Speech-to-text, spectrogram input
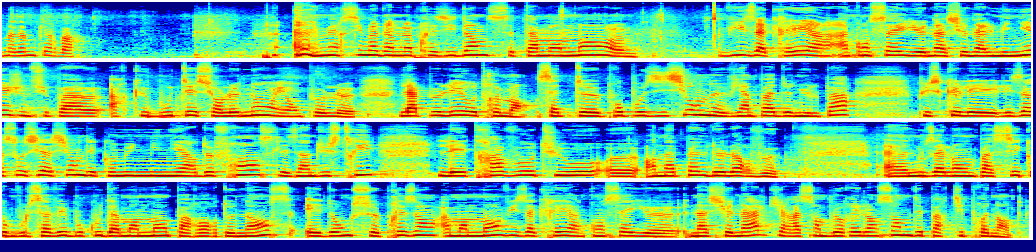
Madame Carvar. Merci Madame la Présidente. Cet amendement euh, vise à créer un, Conseil national minier. Je ne suis pas euh, arc-boutée sur le nom et on peut le- l'appeler autrement. Cette euh, proposition ne vient pas de nulle part puisque les, les associations des communes minières de France, les industries, les travaux tuyaux euh, en appellent de leur vœu. Euh, Nous allons passer, comme vous le savez, beaucoup d'amendements par ordonnance. Et donc, ce présent amendement vise à créer un conseil euh, national qui rassemblerait l'ensemble des parties prenantes.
